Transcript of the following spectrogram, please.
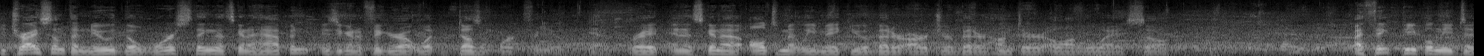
you try something new, the worst thing that's going to happen is you're going to figure out what doesn't work for you, Yeah. right? And it's going to ultimately make you a better archer, better hunter along the way. So I think people need to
